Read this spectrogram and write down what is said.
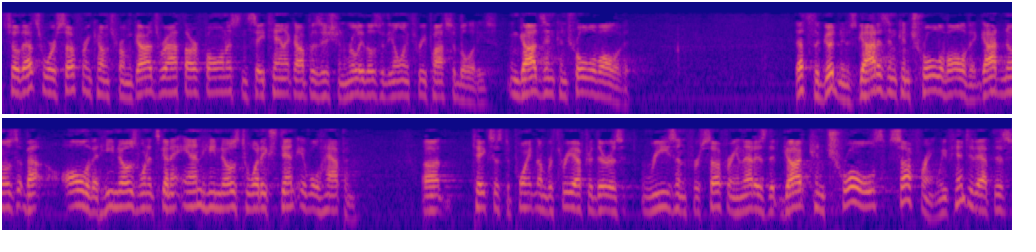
So that's where suffering comes from. God's wrath, our fallenness, and satanic opposition. Really, those are the only three possibilities. And God's in control of all of it. That's the good news. God is in control of all of it. God knows about all of it. He knows when it's going to end. He knows to what extent it will happen. Uh, takes us to point number three after there is reason for suffering, and that is that God controls suffering. We've hinted at this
